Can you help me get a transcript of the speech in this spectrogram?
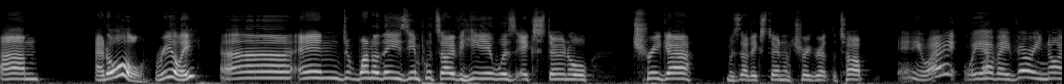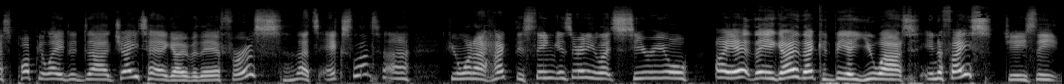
Um, at all, really. Uh, and one of these inputs over here was external trigger. Was that external trigger at the top? Anyway, we have a very nice populated uh, JTAG over there for us. That's excellent. Uh, if you want to hack this thing, is there any like serial... Oh yeah, there you go. That could be a UART interface. Geez, the,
